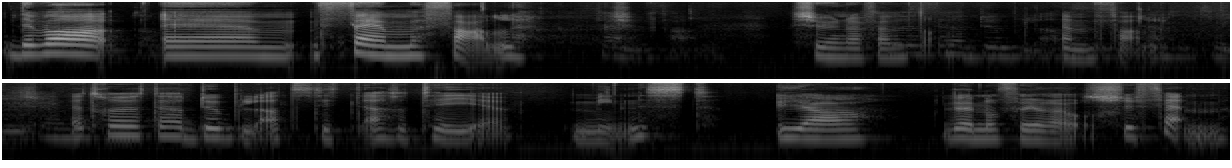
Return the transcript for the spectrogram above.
Det var eh, fem fall 2015. Fem fall. Jag tror att det har dubblats till alltså tio minst. Ja, Det är nog fyra år. 25.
